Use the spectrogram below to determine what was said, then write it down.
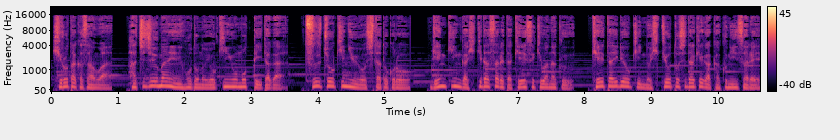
広高さんは80万円ほどの預金を持っていたが、通帳記入をしたところ、現金が引き出された形跡はなく、携帯料金の引き落としだけが確認され、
